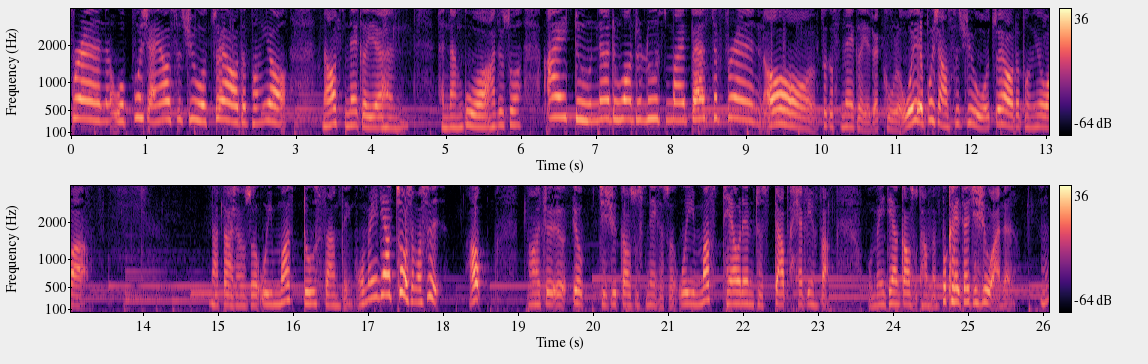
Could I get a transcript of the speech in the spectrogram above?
friend。我不想要失去我最好的朋友。然后 Snake 也很很难过啊，他就说 I do not want to lose my best friend。哦，这个 Snake 也在哭了，我也不想失去我最好的朋友啊。那大象说 We must do something，我们一定要做什么事。好，然后就又又继续告诉 Snake 说，We must tell them to stop having fun。 我们一定要告诉他们，不可以再继续玩了。嗯，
